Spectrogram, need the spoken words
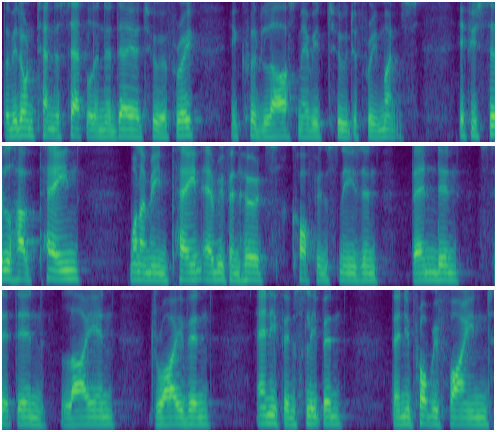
but they don't tend to settle in a day or two or three. It could last maybe two to three months. If you still have pain, when I mean pain, everything hurts, coughing, sneezing, bending, sitting, lying, driving, anything, sleeping, then you probably find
